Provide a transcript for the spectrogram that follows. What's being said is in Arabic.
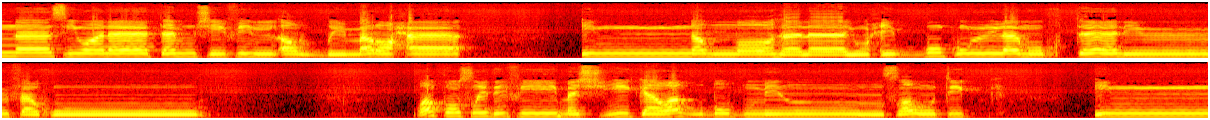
ولا تمش في الأرض مرحا. إن الله لا يحب كل مختال فخور. واقصد في مشيك واغضض من صوتك. إن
